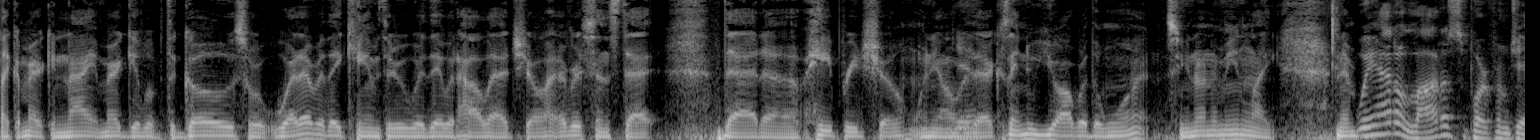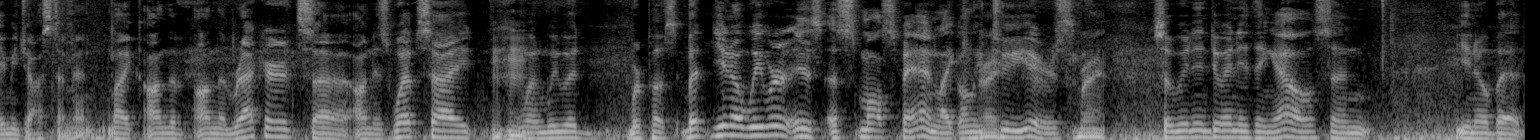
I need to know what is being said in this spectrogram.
like American Nightmare, Give Up the Ghost, or whatever they came through, where they would holler at y'all. Ever since that that uh, Hatebreed show when y'all were there, because they knew y'all were the ones. You know what I mean? Like, then, We had a lot of support from Jamey Jasta, man. Like on the on the records, uh, on his website, Mm-hmm. when we would we're posting. But you know, we were is a small span, like only Right. two years, Right. So we didn't do anything else, and you know, but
